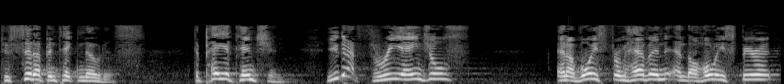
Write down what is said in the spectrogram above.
to sit up and take notice, to pay attention. You got three angels and a voice from heaven and the Holy Spirit.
